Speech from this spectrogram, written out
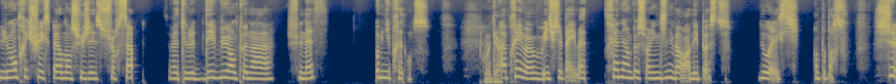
lui montrer que je suis expert dans le sujet sur ça. Ça va être le début un peu la fenêtre. Omniprésence. Après, il va, je sais pas, il va traîner un peu sur LinkedIn, il va avoir des posts de Alexis, un peu partout.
